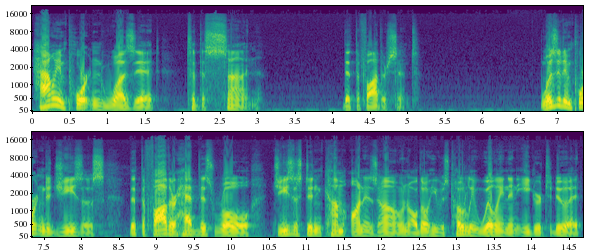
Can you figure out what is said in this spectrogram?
how important was it to the Son that the Father sent? Was it important to Jesus that the Father had this role? Jesus didn't come on his own, although he was totally willing and eager to do it.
